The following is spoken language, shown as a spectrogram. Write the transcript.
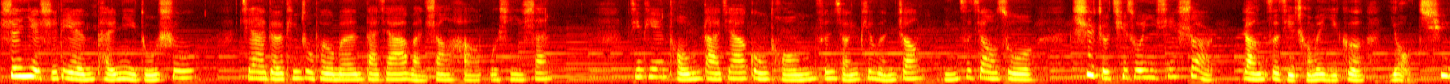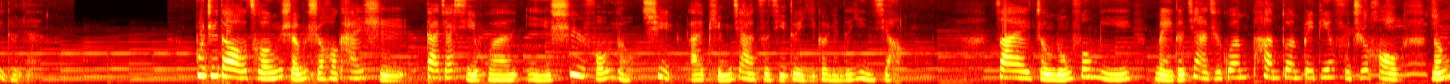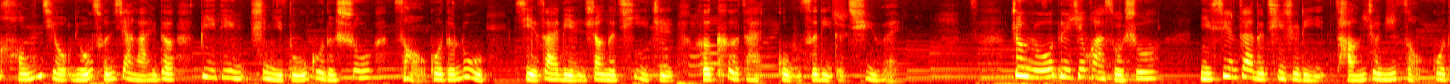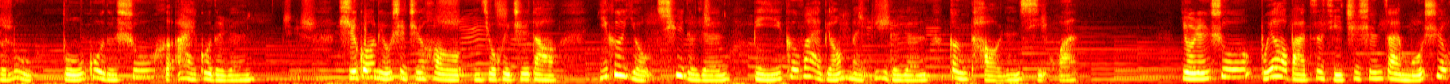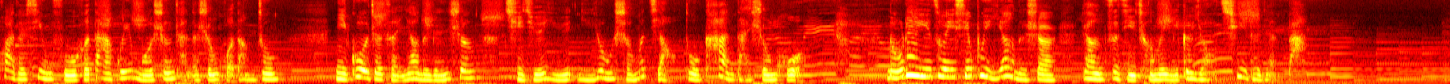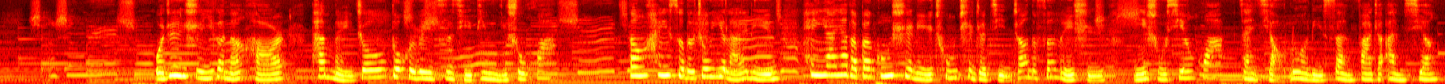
深夜十点陪你读书，亲爱的听众朋友们，大家晚上好，我是一山。今天同大家共同分享一篇文章，名字叫做《试着去做一些事儿，让自己成为一个有趣的人》。不知道从什么时候开始，大家喜欢以是否有趣来评价自己对一个人的印象。在整容风靡、美的价值观判断被颠覆之后，能恒久留存下来的，必定是你读过的书、走过的路、写在脸上的气质和刻在骨子里的趣味。正如那句话所说：“你现在的气质里藏着你走过的路、读过的书和爱过的人。”时光流逝之后，你就会知道。一个有趣的人，比一个外表美丽的人更讨人喜欢。有人说，不要把自己置身在模式化的幸福和大规模生产的生活当中。你过着怎样的人生，取决于你用什么角度看待生活。努力做一些不一样的事儿，让自己成为一个有趣的人吧。我认识一个男孩，他每周都会为自己订一束花。当黑色的周一来临，黑压压的办公室里充斥着紧张的氛围时，一束鲜花在角落里散发着暗香。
